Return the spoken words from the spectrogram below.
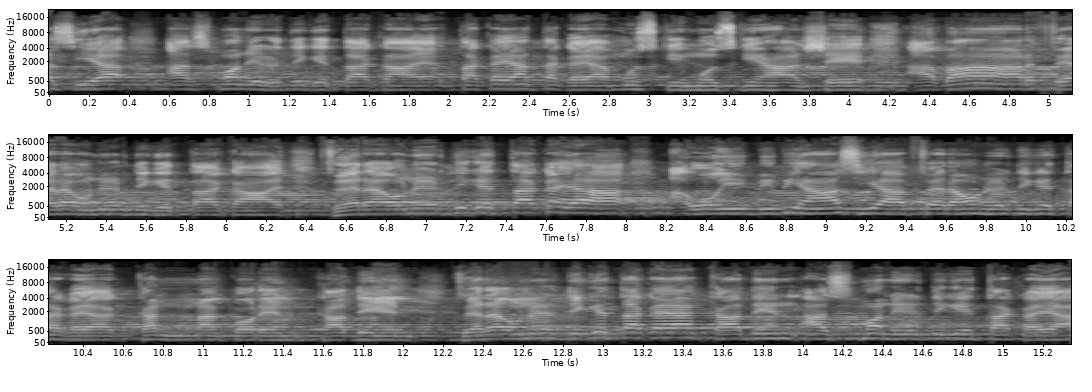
আসিয়া আসমানের দিকে তাকায়, তাকায়া তাকায়া মুসকি মুসকি হাসে। আবার ফেরাউনের দিকে তাকায়, ফেরাউনের দিকে তাকায়া ওই বিবি আসিয়া ফেরাউনের দিকে তাকায়া কান্না করেন, কাঁদেন। ফেরাউনের দিকে তাকায়া কাঁদেন, আসমানের দিকে তাকায়া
